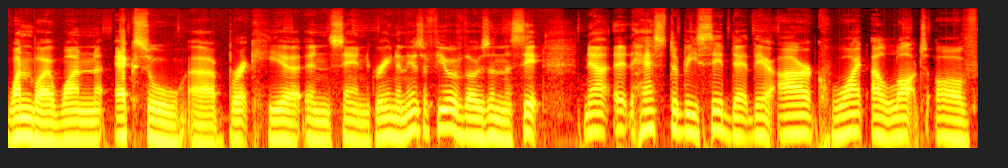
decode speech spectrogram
1x1 axle uh, brick here in sand green, and there's a few of those in the set. Now, it has to be said that there are quite a lot of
